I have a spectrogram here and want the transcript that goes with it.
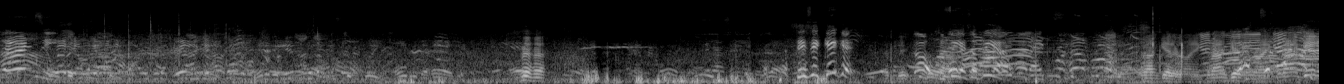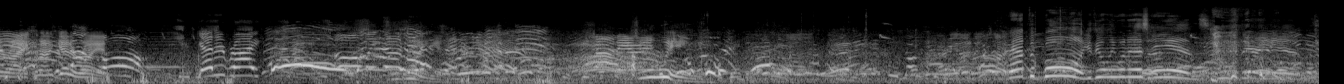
Nancy. Sissy, kick it. That's it. Go, Sophia, Sophia. Come on, get it, Ryan. Come on, get it, Ryan. Come on, get it, Ryan. Come on, get it, Ryan. Get it right. Oh my God. Doing. Grab the ball. You're the only one that has hands. Use their hands.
